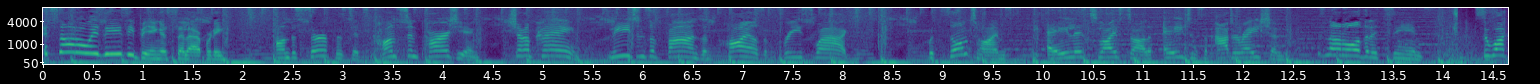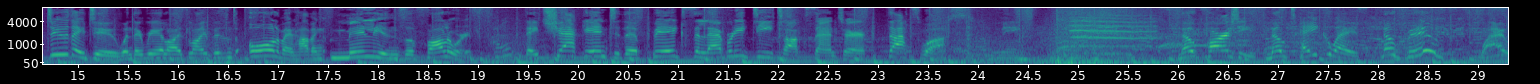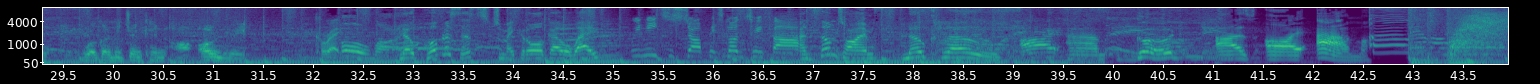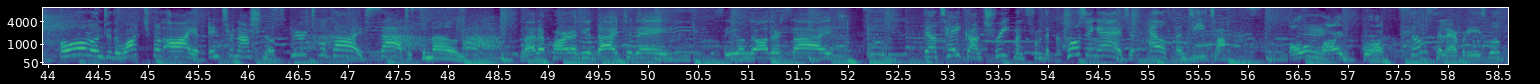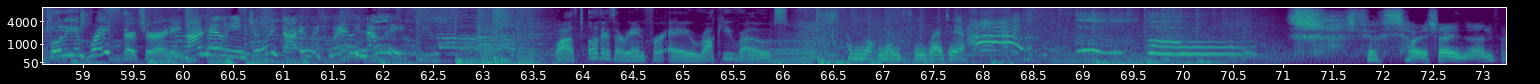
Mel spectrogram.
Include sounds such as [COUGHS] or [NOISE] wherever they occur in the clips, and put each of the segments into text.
It's not always easy being a celebrity. On the surface, it's constant partying, champagne, legions of fans, and piles of free swag. But sometimes the A-list lifestyle of agents and adoration is not all that it seems. So what do they do when they realise life isn't all about having millions of followers? They check into the big celebrity detox centre. That's what. No parties, no takeaways, no booze. Wow. We're going to be drinking our own weed. Correct. Oh my. No publicists to make it all go away. We need to stop, it's gone too far. And sometimes no clothes. I am good as I am. All under the watchful eye of international spiritual guide Sah D'Simone. Let a part of you die today. See you on the other side. They'll take on treatments from the cutting edge of health and detox. Oh my God. Some celebrities will fully embrace their journey. I really enjoyed that. It was really nice. Whilst others are in for a rocky road. I'm not mentally ready. [LAUGHS] [SIGHS] I feel so ashamed, man.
